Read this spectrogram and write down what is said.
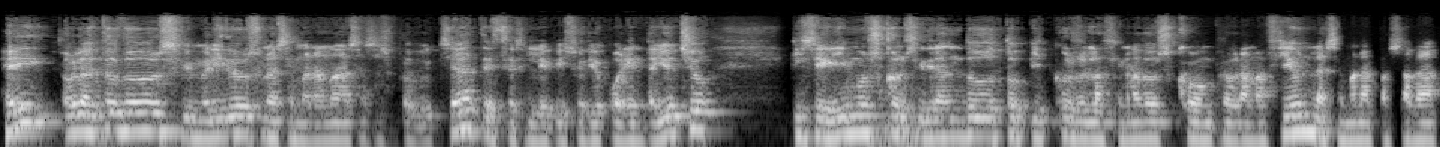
Hey, hola a todos, bienvenidos una semana más a SAS Product Chat. Este es el episodio 48 y seguimos considerando tópicos relacionados con programación. La semana pasada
